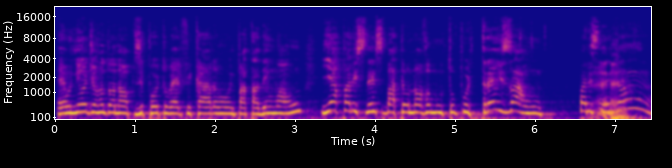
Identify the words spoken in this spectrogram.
É, União de Rondonópolis e Porto Velho ficaram empatados em 1 a 1 e a Aparecidense bateu Nova Mutu por 3 a 1. Aparecidense já É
